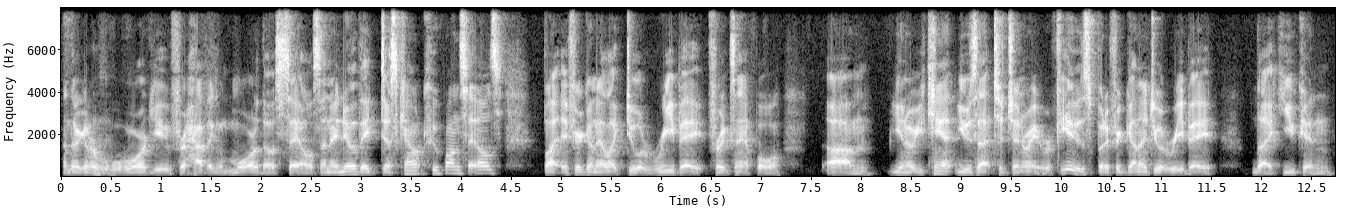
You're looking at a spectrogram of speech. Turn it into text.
and they're going to mm-hmm. reward you for having more of those sales. And I know they discount coupon sales, but if you're going to like do a rebate, for example, um, you know, you can't use that to generate reviews, but if you're going to do a rebate, like you can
